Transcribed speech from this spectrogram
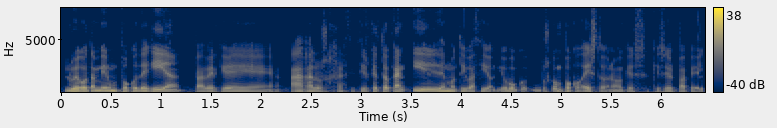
Luego también un poco de guía para ver que haga los ejercicios que tocan y de motivación. Yo bu- busco un poco esto, ¿no? Que es, que es el papel.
